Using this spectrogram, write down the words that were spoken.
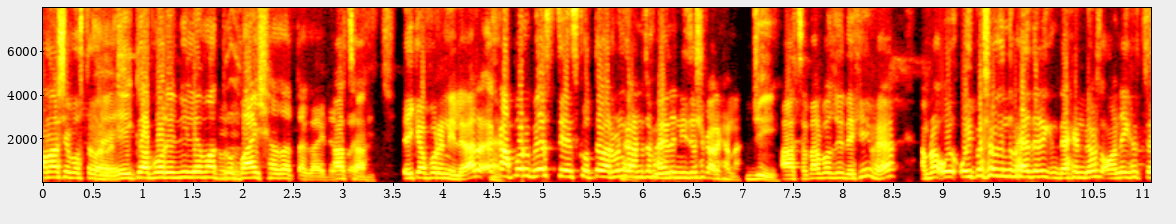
অনায়াসে বসতে পারবেন। হ্যাঁ, এই কাপড়ে নিলে মাত্র বাইশ হাজার টাকা এটা আচ্ছা এই কাপড়ে নিলে। আর হ্যাঁ। কাপড় বেশ চেঞ্জ করতে পারবেন কারণ হচ্ছে হ্যাঁ। ভাইদের নিজস্ব কারখানা। জি। আচ্ছা তারপর যদি দেখি ভাইয়া আমরা ওই ওই পাশেও কিন্তু ভাইয়াদের দেখেন বিয়ার্স অনেক হচ্ছে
